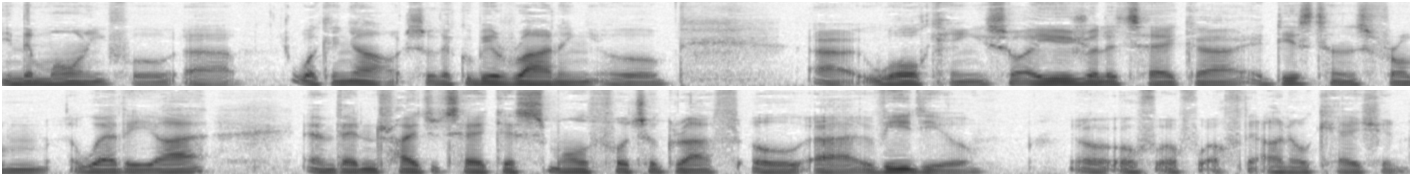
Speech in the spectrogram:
in the morning for working out. So they could be running or uh, walking. So I usually take uh, a distance from where they are, and then try to take a small photograph or uh, video of, of of the on occasion.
